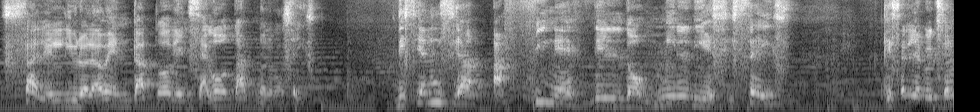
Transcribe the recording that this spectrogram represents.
Sale el libro a la venta, todo bien, se agota, no lo conseguís. Dice anuncia a fines del 2016 que sale la colección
